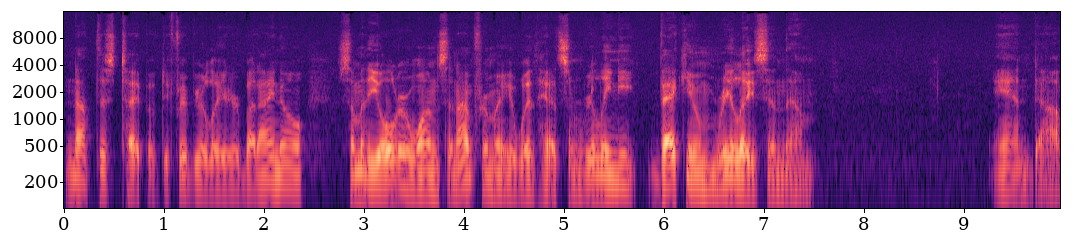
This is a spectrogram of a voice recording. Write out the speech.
not this type of defibrillator, but I know some of the older ones that I'm familiar with had some really neat vacuum relays in them. And uh,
